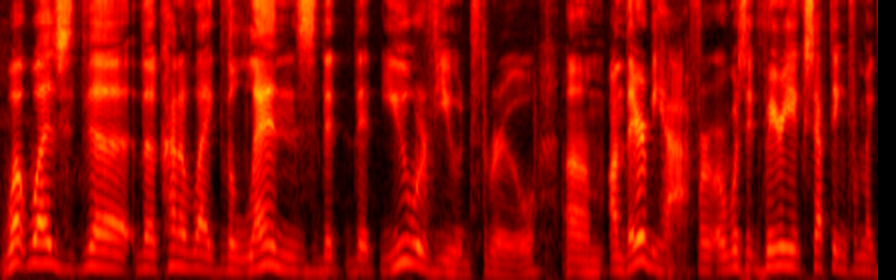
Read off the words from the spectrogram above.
what was the the kind of like the lens that that you were viewed through um, on their behalf, or, or was it very accepting from like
